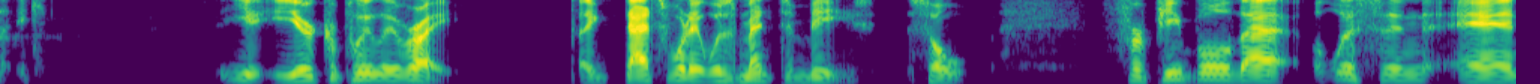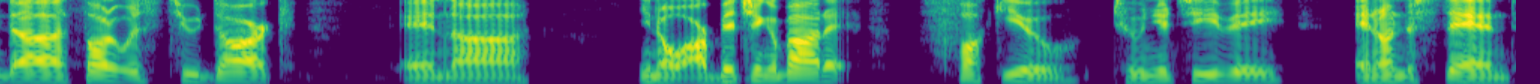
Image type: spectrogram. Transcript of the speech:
like, you, you're completely right. Like that's what it was meant to be. So, for people that listen and uh, thought it was too dark, and uh, you know are bitching about it, fuck you. Tune your TV and understand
